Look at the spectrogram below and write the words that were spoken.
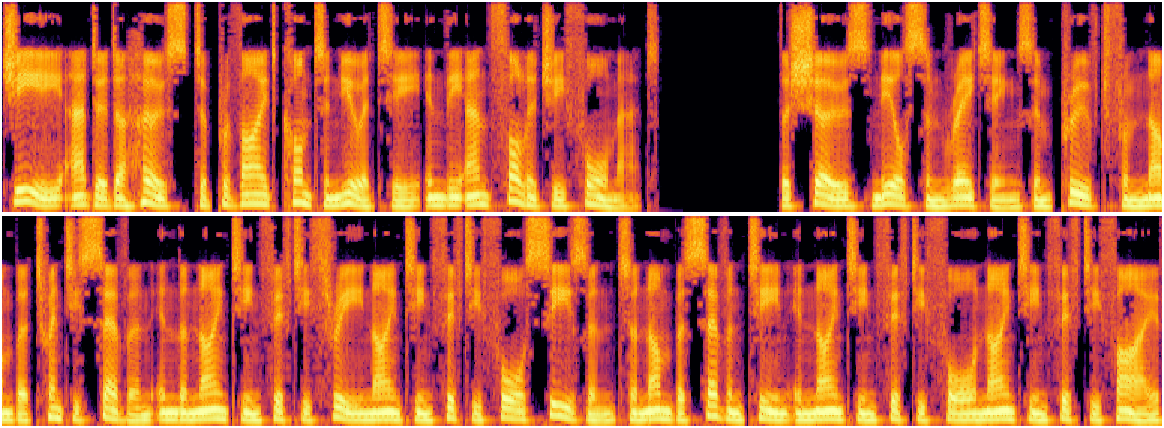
GE added a host to provide continuity in the anthology format. The show's Nielsen ratings improved from number 27 in the 1953–1954 season to number 17 in 1954–1955,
